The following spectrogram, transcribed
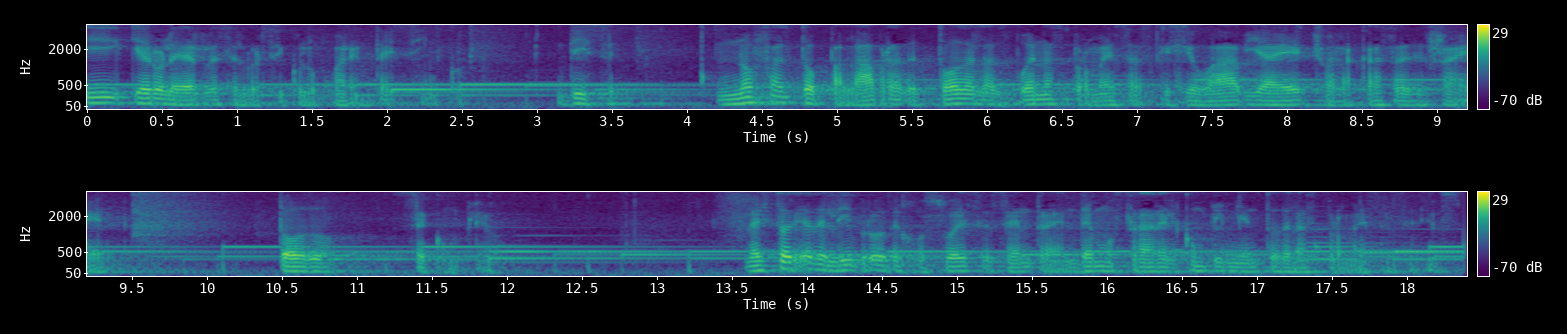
y quiero leerles el versículo 45. Dice, no faltó palabra de todas las buenas promesas que Jehová había hecho a la casa de Israel. Todo se cumplió. La historia del libro de Josué se centra en demostrar el cumplimiento de las promesas de Dios.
